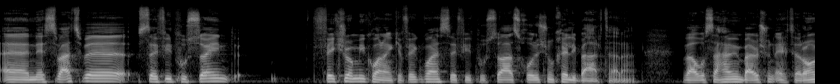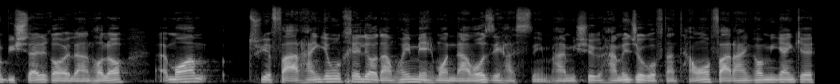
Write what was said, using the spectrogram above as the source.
اه، نسبت به سفید پوستا این فکر رو می‌کنن که فکر می‌کنن سفید پوستا از خودشون خیلی برترن و واسه همین براشون احترام بیشتری قائلن. حالا ما هم توی فرهنگمون خیلی آدم های مهمان نوازی هستیم. همیشه همه جا گفتن تمام فرهنگ ها میگن که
